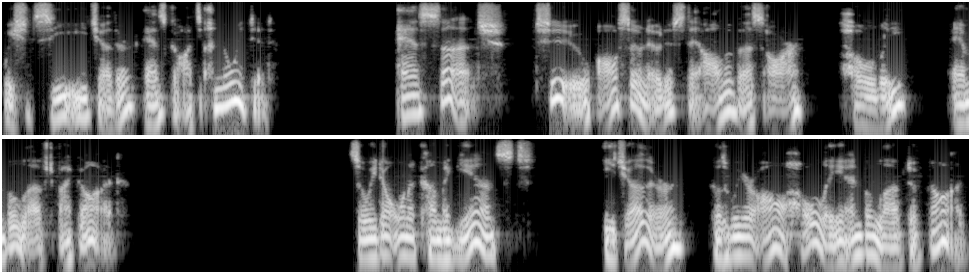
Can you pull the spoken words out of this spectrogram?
We should see each other as God's anointed. As such, too, also notice that all of us are holy and beloved by God. So we don't want to come against each other because we are all holy and beloved of God.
